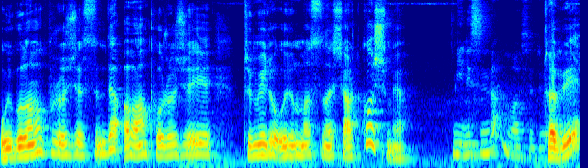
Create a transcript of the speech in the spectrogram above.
uygulama projesinde avan projeyi tümüyle uyulmasına şart koşmuyor. yenisinden mi bahsediyoruz? Tabii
